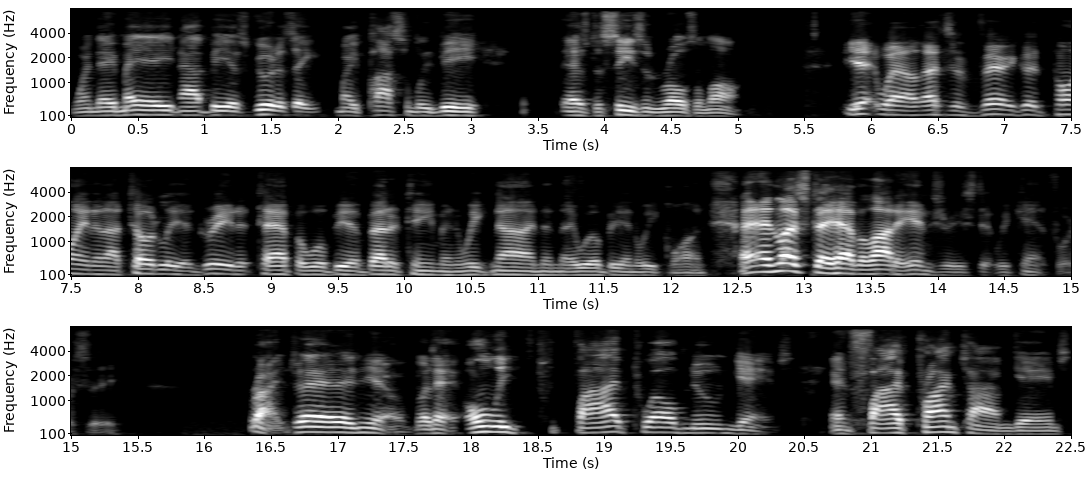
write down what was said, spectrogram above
when they may not be as good as they might possibly be as the season rolls along. Yeah, well, that's a very good point, and I totally agree that Tampa will be a better team in Week Nine than they will be in Week One, unless they have a lot of injuries that we can't foresee. Right, and you know, but hey, only five 12 noon games and five primetime games.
